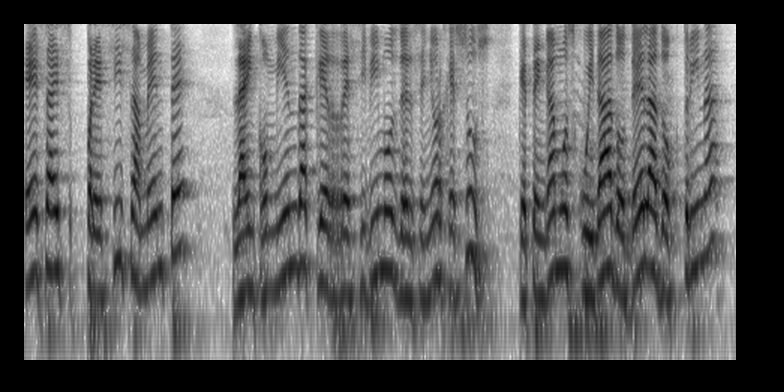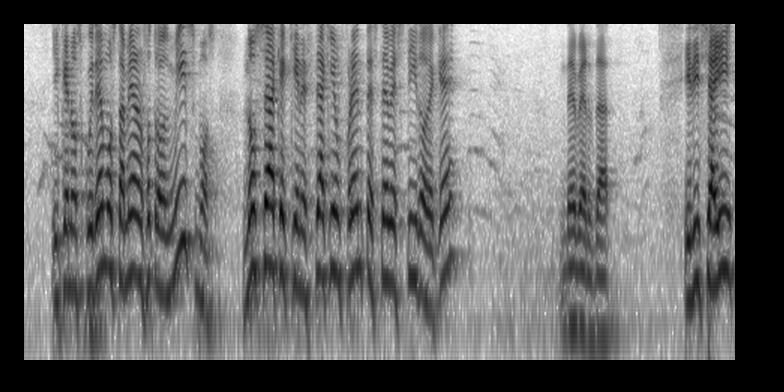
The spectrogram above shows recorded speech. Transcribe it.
esa es precisamente la encomienda que recibimos del Señor Jesús, que tengamos cuidado de la doctrina y que nos cuidemos también a nosotros mismos. No sea que quien esté aquí enfrente esté vestido de qué? De verdad. Y dice ahí,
